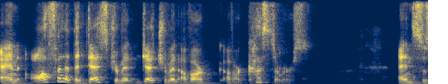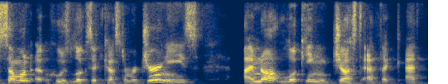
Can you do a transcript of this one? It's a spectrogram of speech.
and often at the detriment detriment of our of our customers and so someone who looks at customer journeys I'm not looking just at the at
